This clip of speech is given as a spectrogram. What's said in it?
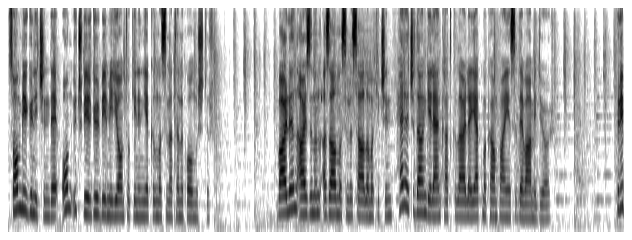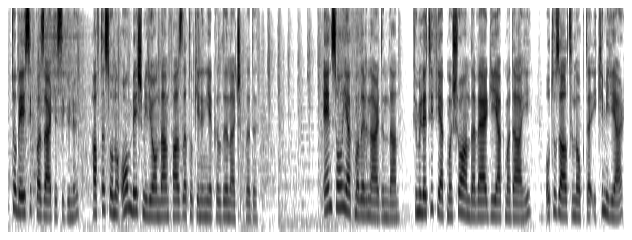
son bir gün içinde 13,1 milyon tokenin yakılmasına tanık olmuştur. Varlığın arzının azalmasını sağlamak için her açıdan gelen katkılarla yakma kampanyası devam ediyor. Crypto Basic pazartesi günü, hafta sonu 15 milyondan fazla tokenin yakıldığını açıkladı. En son yakmaların ardından, kümülatif yakma şu anda vergi yakma dahi, 36.2 milyar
